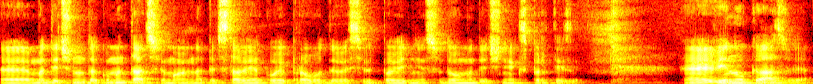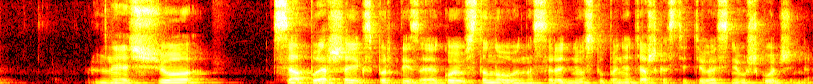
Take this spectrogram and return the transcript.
е, медичну документацію, мою, на підставі якої проводились відповідні судово-медичні експертизи. Е, Він указує, е, що Ця перша експертиза, якою встановлено середнього ступеня тяжкості тілесні ушкодження,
